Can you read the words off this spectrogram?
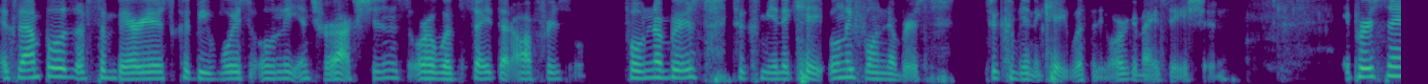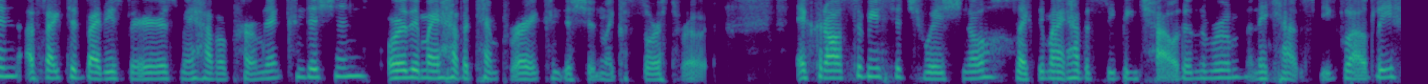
Examples of some barriers could be voice-only interactions or a website that offers phone numbers to communicate, only phone numbers to communicate with the organization. A person affected by these barriers may have a permanent condition or they might have a temporary condition like a sore throat. It could also be situational, like they might have a sleeping child in the room and they can't speak loudly,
